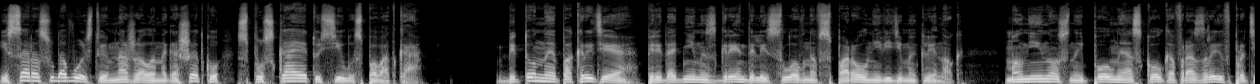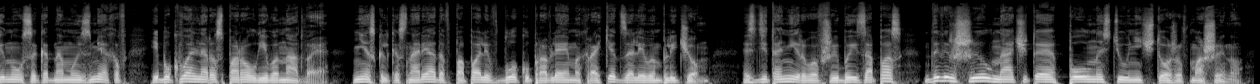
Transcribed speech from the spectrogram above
и Сара с удовольствием нажала на гашетку, спуская эту силу с поводка. Бетонное покрытие перед одним из гренделей словно вспорол невидимый клинок. Молниеносный, полный осколков разрыв протянулся к одному из мехов и буквально распорол его надвое. Несколько снарядов попали в блок управляемых ракет за левым плечом. Сдетонировавший боезапас довершил начатое, полностью уничтожив машину –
